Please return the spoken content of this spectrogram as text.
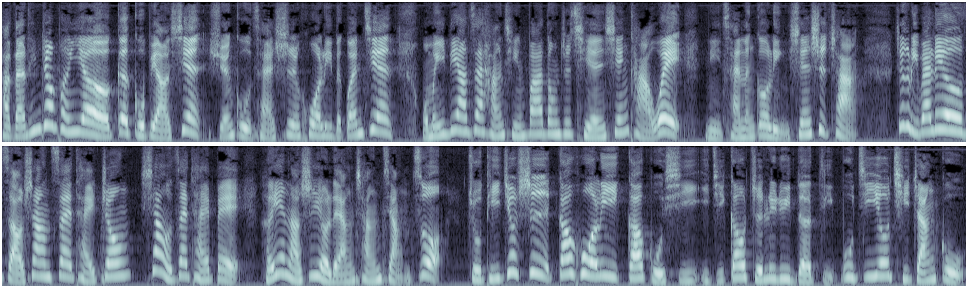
好的，听众朋友，个股表现，选股才是获利的关键。我们一定要在行情发动之前先卡位，你才能够领先市场。这个礼拜六早上在台中，下午在台北，何燕老师有两场讲座，主题就是高获利、高股息以及高值利率的底部绩优起涨股。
